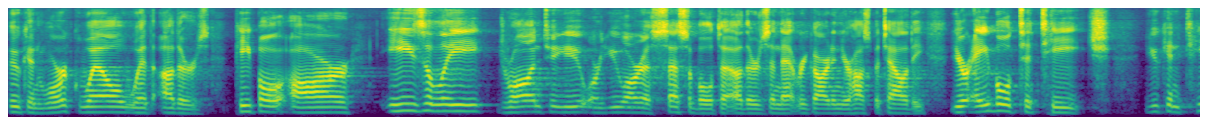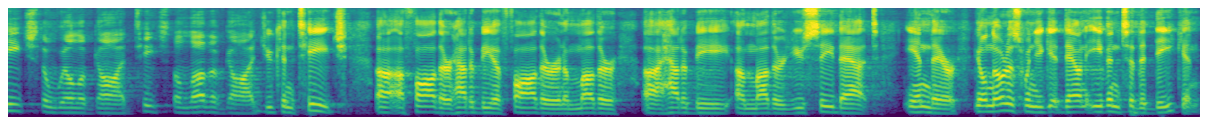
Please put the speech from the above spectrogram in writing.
who can work well with others. People are easily drawn to you or you are accessible to others in that regard in your hospitality. You're able to teach. You can teach the will of God, teach the love of God. You can teach uh, a father how to be a father and a mother uh, how to be a mother. You see that in there. You'll notice when you get down even to the deacon,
